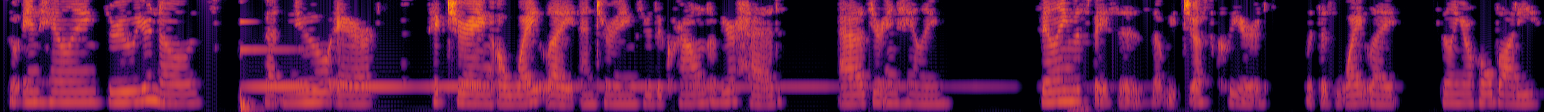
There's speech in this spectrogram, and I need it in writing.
So, inhaling through your nose, that new air picturing a white light entering through the crown of your head as you're inhaling, filling the spaces that we just cleared with this white light, filling your whole body.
